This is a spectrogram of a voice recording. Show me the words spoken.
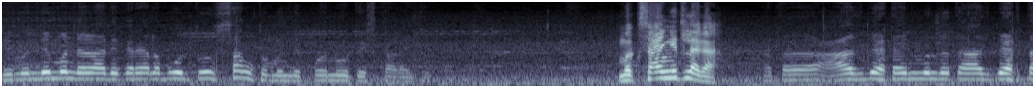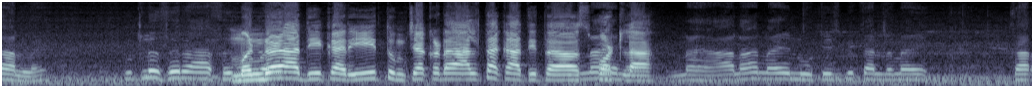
ते म्हणजे मंडळ अधिकाऱ्याला बोलतो सांगतो म्हणजे पण नोटीस काढायची. मग सांगितलं का? आता आज भेटायला म्हणलं तर आज भेटता आलं नाही. कुठलं सर असं? मंडळ अधिकारी तुमच्याकडे आलता का तिथं नाही, स्पॉटला नाही नाही, आला नाही नोटीस बी काढलं नाही. कार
